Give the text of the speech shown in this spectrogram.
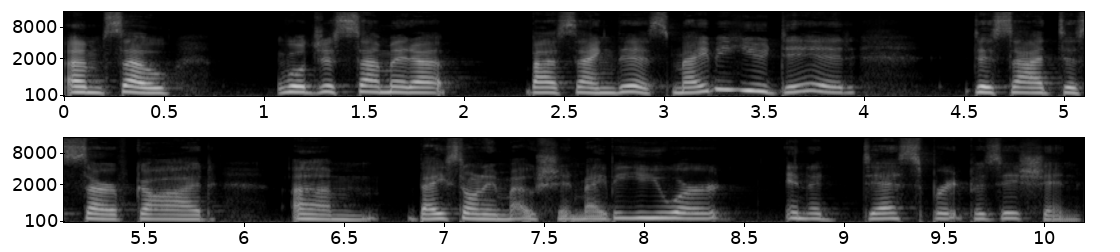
Um, so we'll just sum it up by saying this maybe you did decide to serve God um, based on emotion. Maybe you were in a desperate position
